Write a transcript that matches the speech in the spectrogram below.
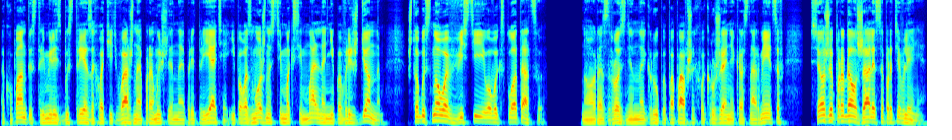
Оккупанты стремились быстрее захватить важное промышленное предприятие и по возможности максимально неповрежденным, чтобы снова ввести его в эксплуатацию. Но разрозненные группы попавших в окружение красноармейцев все же продолжали сопротивление.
